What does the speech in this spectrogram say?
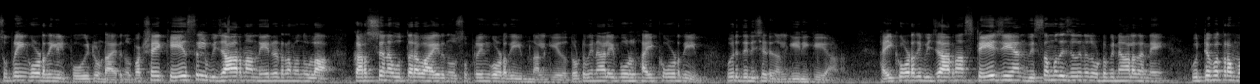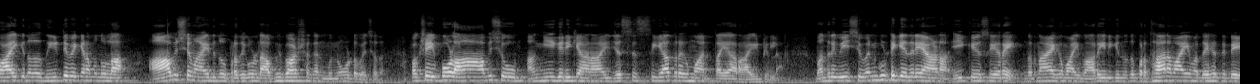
സുപ്രീം കോടതിയിൽ പോയിട്ടുണ്ടായിരുന്നു. പക്ഷേ കേസിൽ വിചാരണ നേരിടണമെന്നുള്ള കർശന ഉത്തരവായിരുന്നു സുപ്രീം കോടതിയും നൽകിയത്. തൊട്ടു പിന്നാലെ ഇപ്പോൾ ഹൈക്കോടതിയും ഒരു തിരിച്ചടി നൽകിയിരിക്കുകയാണ്. ഹൈക്കോടതി വിചാരണ സ്റ്റേ ചെയ്യാൻ വിസമ്മതിച്ചതിന് തൊട്ടു പിന്നാലെ തന്നെ കുറ്റപത്രം വായിക്കുന്നത് നീട്ടിവെക്കണമെന്നുള്ള ആവശ്യമായിരുന്നു പ്രതികളുടെ അഭിഭാഷകൻ മുന്നോട്ട് വെച്ചത്. പക്ഷേ ഇപ്പോൾ ആ ആവശ്യവും അംഗീകരിക്കാനായി ജസ്റ്റിസ് സിയാദ് റഹ്മാൻ തയ്യാറായിട്ടില്ല. മന്ത്രി വി ശിവൻകുട്ടിക്കെതിരെയാണ് ഈ കേസ് ഏറെ നിർണായകമായി മാറിയിരിക്കുന്നത്. പ്രധാനമായും അദ്ദേഹത്തിന്റെ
